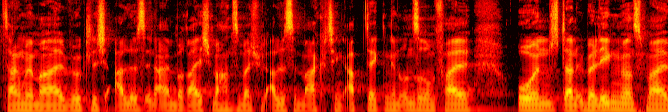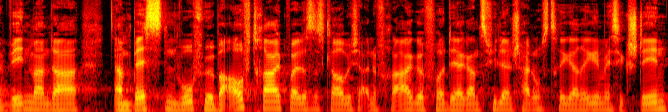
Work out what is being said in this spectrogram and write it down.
sagen wir mal, wirklich alles in einem Bereich machen, zum Beispiel alles im Marketing abdecken, in unserem Fall und dann überlegen wir uns mal, wen man da am besten wofür beauftragt, weil das ist, glaube ich, eine Frage, vor der ganz viele Entscheidungsträger regelmäßig stehen,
